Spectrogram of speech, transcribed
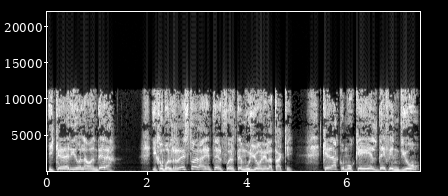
y queda herido en la bandera. Y como el resto de la gente del fuerte murió en el ataque, queda como que él defendió,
